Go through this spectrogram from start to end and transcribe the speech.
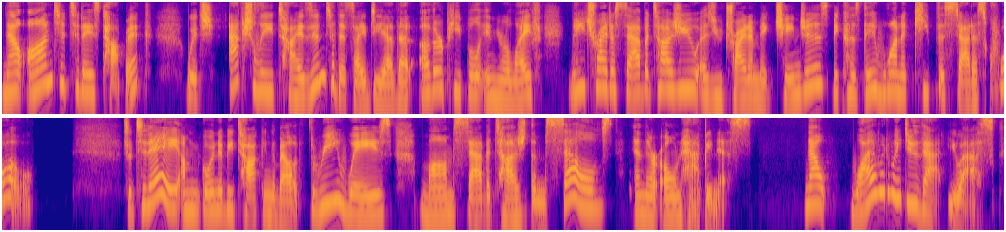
now on to today's topic, which actually ties into this idea that other people in your life may try to sabotage you as you try to make changes because they want to keep the status quo. So today I'm going to be talking about three ways moms sabotage themselves and their own happiness. Now, why would we do that, you ask?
